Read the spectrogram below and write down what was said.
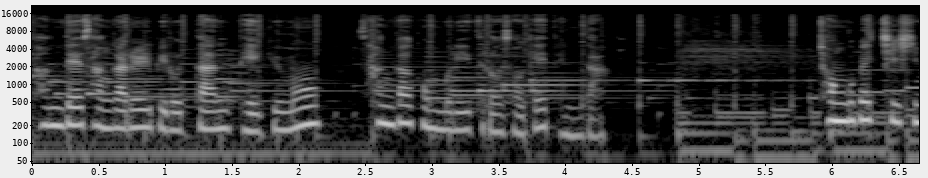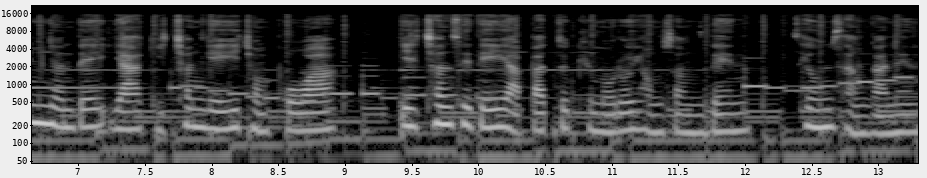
현대 상가를 비롯한 대규모 상가 건물이 들어서게 된다. 1970년대 약 2,000개의 점포와 1,000세대의 아파트 규모로 형성된 세운 상가는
